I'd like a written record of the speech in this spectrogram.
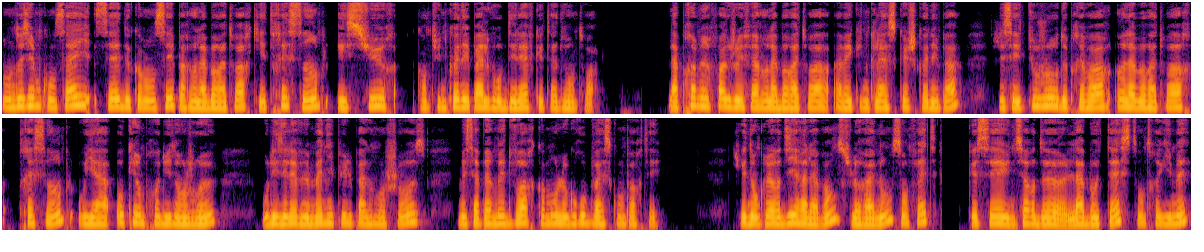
Mon deuxième conseil, c'est de commencer par un laboratoire qui est très simple et sûr quand tu ne connais pas le groupe d'élèves que tu as devant toi. La première fois que je vais faire un laboratoire avec une classe que je connais pas, j'essaie toujours de prévoir un laboratoire très simple où il n'y a aucun produit dangereux, où les élèves ne manipulent pas grand chose, mais ça permet de voir comment le groupe va se comporter. Je vais donc leur dire à l'avance, je leur annonce en fait que c'est une sorte de labo test entre guillemets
